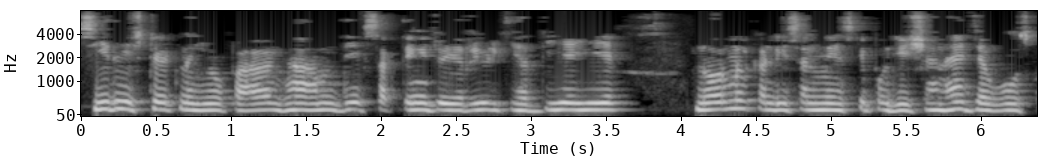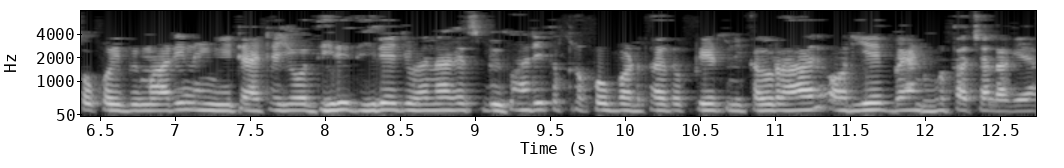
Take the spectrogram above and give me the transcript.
सीधे स्ट्रेट नहीं हो पाएगा यहाँ हम देख सकते हैं जो ये रीढ़ की हड्डी है, ये नॉर्मल कंडीशन में इसकी पोजीशन है, जब वो उसको कोई बीमारी नहीं मीटाट है, और धीरे धीरे जो है ना इस बीमारी का प्रकोप बढ़ता है तो पेट निकल रहा है, और ये बैंड होता चला गया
